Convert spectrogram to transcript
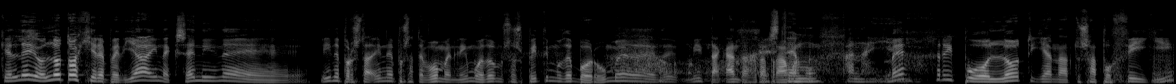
Και λέει ο Λότ, όχι ρε παιδιά, είναι ξένοι, είναι, είναι, προστα... είναι προστατευόμενοι μου εδώ στο σπίτι μου, δεν μπορούμε, δεν... μην τα κάνετε αυτά τα Χριστέ πράγματα. μου, Παναγία. Μέχρι που ο Λότ για να τους αποφύγει,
